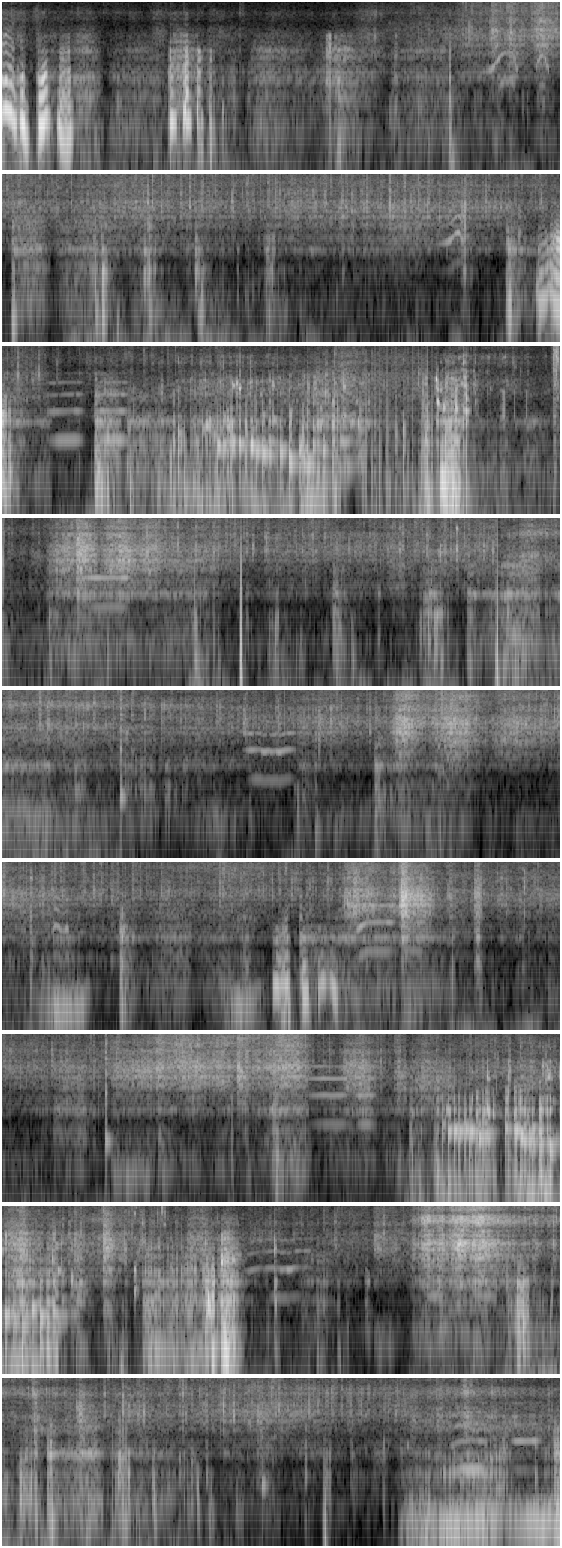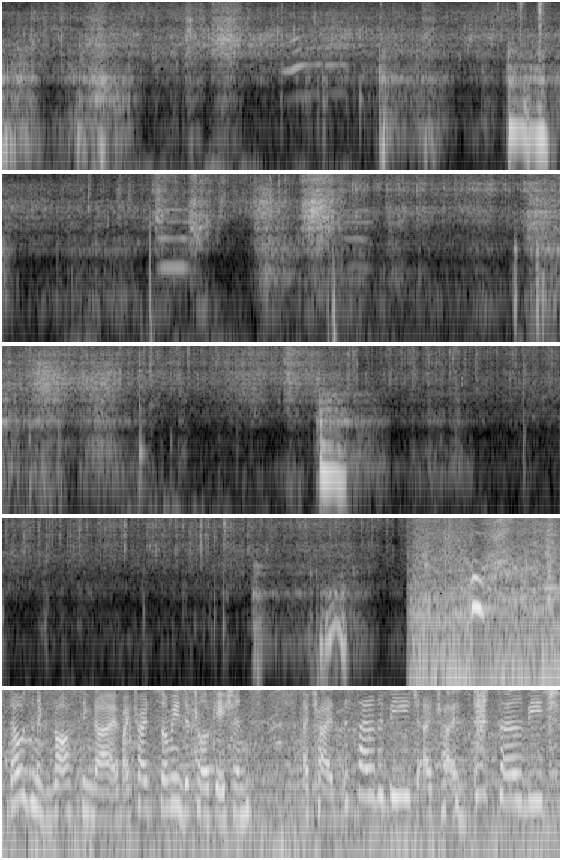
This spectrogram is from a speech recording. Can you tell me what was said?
literally the business. Mm-hmm. That was an exhausting dive. I tried so many different locations. I tried this side of the beach, I tried that side of the beach.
